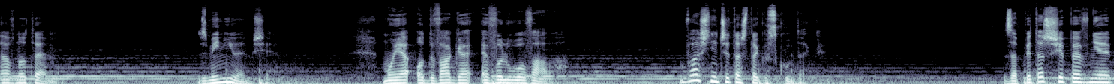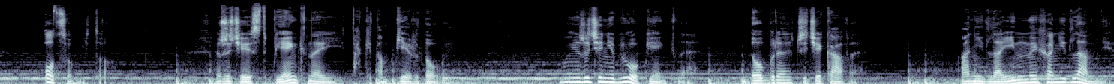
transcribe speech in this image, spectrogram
dawno temu. Zmieniłem się. Moja odwaga ewoluowała. Właśnie czytasz tego skutek. Zapytasz się pewnie, po co mi to? Życie jest piękne i takie tam pierdoły. Moje życie nie było piękne, dobre czy ciekawe. Ani dla innych, ani dla mnie.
